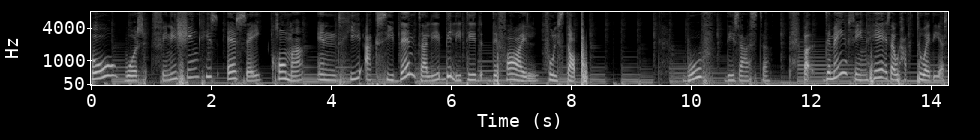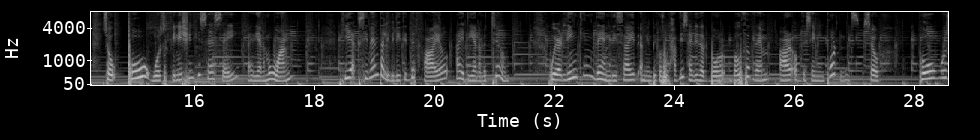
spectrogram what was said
Paul was finishing his essay, comma, and he accidentally deleted the file, full stop. Woof, disaster. But the main thing here is that we have two ideas. So Paul was finishing his essay, idea number one. He accidentally deleted the file, idea number two. We are linking them, decide, I mean, because we have decided that bo- both of them are of the same importance. So Paul was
